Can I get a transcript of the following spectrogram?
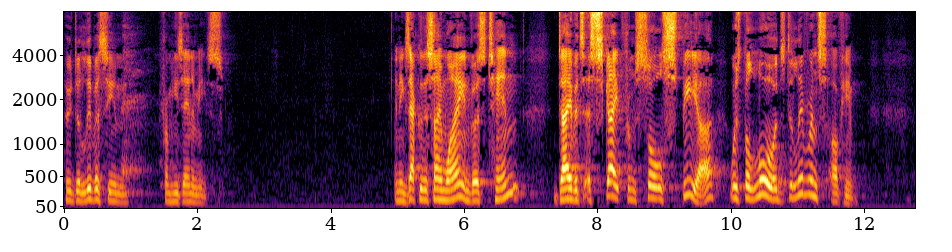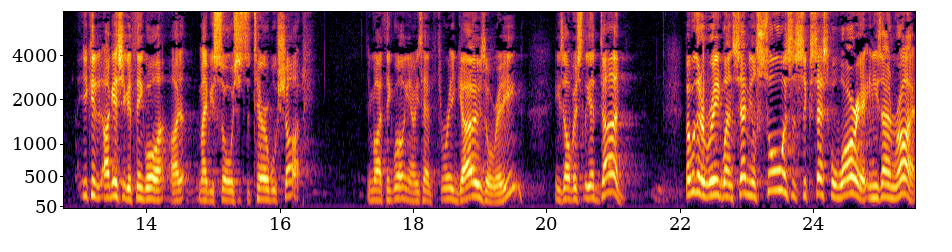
who delivers him from his enemies. In exactly the same way, in verse 10, David's escape from Saul's spear was the Lord's deliverance of him. you could, I guess you could think, well, I, maybe Saul was just a terrible shot. You might think, well, you know, he's had three goes already. He's obviously a dud. But we're going to read 1 Samuel. Saul was a successful warrior in his own right.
